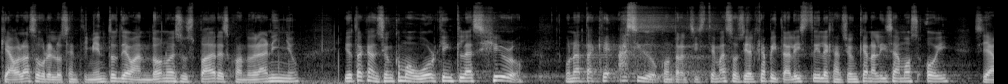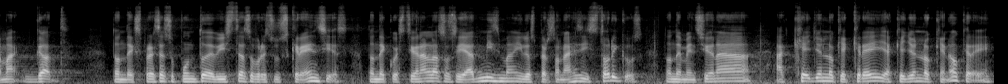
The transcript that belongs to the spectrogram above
que habla sobre los sentimientos de abandono de sus padres cuando era niño, y otra canción como Working Class Hero, un ataque ácido contra el sistema social capitalista y la canción que analizamos hoy se llama God, donde expresa su punto de vista sobre sus creencias, donde cuestiona la sociedad misma y los personajes históricos, donde menciona aquello en lo que cree y aquello en lo que no cree.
